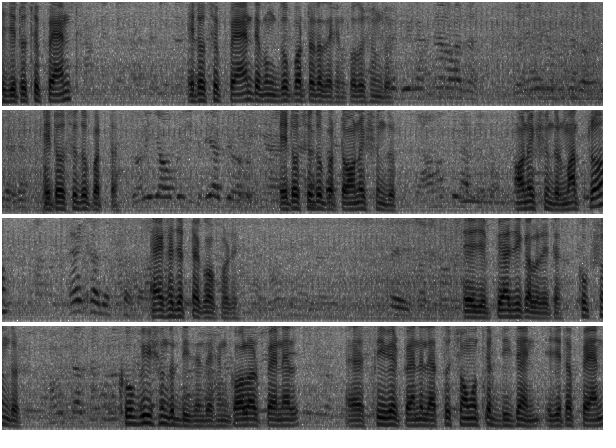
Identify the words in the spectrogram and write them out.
এই যেটা হচ্ছে প্যান্ট। এটা হচ্ছে প্যান্ট এবং দোপাট্টাটা দেখেন, কত সুন্দর। এটা হচ্ছে দোপাট্টা। এটা হচ্ছে দোপাট্টা, অনেক সুন্দর। অনেক সুন্দর, মাত্র এক হাজার টাকা অফারে এই যে পেঁয়াজি কালার এটা, খুব সুন্দর। খুবই সুন্দর ডিজাইন, দেখেন গলার প্যানেল স্টিভের প্যানেল, এত চমৎকার ডিজাইন, এই যেটা প্যান্ট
